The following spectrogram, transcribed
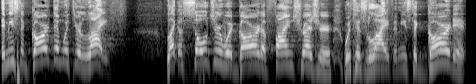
It means to guard them with your life. Like a soldier would guard a fine treasure with his life. It means to guard it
